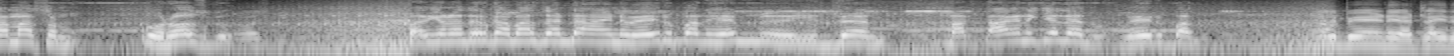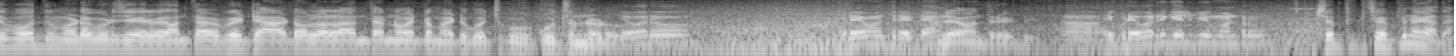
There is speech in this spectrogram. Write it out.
కమాస్తాం ఓ రోజుకు. పదిహేను వందలు కమాస్తా అంటే ఆయన వెయ్యి రూపాయలు ఏం ఇద్దాను మాకు తాగనికే లేదు వెయ్యి రూపాయలు. వెళ్ళిపోయండి ఎట్లయితే పోద్దు మడగుడు చేయరు అంతా పెట్టి ఆటోలలో అంతా నోట మట్టుకు వచ్చి కూర్చున్నాడు. ఎవరు? రేవంత్ రెడ్డి? రేవంత్ రెడ్డి. ఇప్పుడు ఎవరికి గెలిపియమంటారు? చెప్పి చెప్పిన కదా.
